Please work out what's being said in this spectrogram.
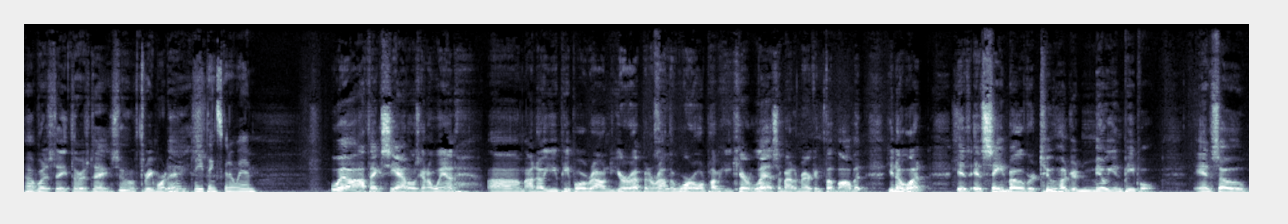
Uh, what is today? Thursday, so three more days. Who do you think's going to win? Well, I think Seattle is going to win. Um, I know you people around Europe and around the world probably could care less about American football, but you know what? It's, it's seen by over 200 million people. And so,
